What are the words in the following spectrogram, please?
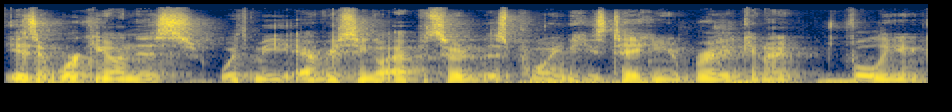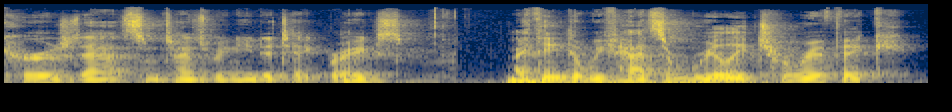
isn't working on this with me every single episode at this point. He's taking a break, and I fully encourage that. Sometimes we need to take breaks. I think that we've had some really terrific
